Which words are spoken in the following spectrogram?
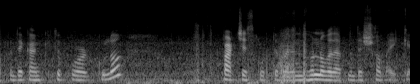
আপনাদের কাঙ্ক্ষিত প্রোডাক্টগুলো পারচেস করতে পারেন। ধন্যবাদ আপনাদের সবাইকে।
